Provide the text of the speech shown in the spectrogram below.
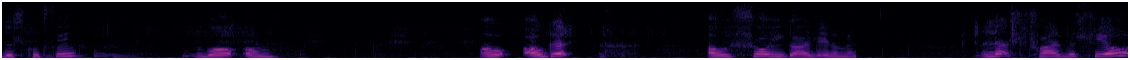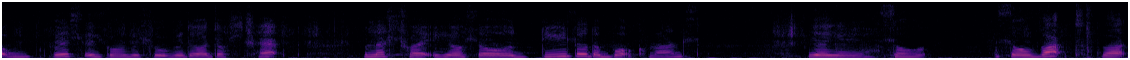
Discord thing. But um I'll I'll get I'll show you guys in a minute. Let's try this here. This is going to be a short video. I just checked. But let's try it here. So these are the bot commands. Yeah, yeah, yeah. So so that that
